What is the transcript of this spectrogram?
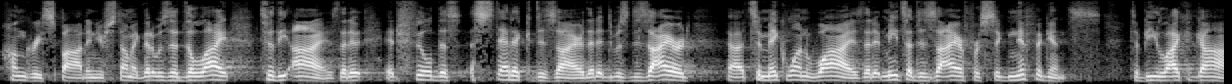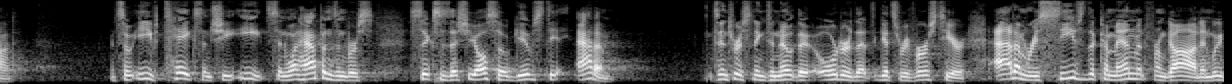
hungry spot in your stomach, that it was a delight to the eyes, that it, it filled this aesthetic desire, that it was desired uh, to make one wise, that it meets a desire for significance, to be like God. And so Eve takes and she eats. And what happens in verse 6 is that she also gives to Adam. It's interesting to note the order that gets reversed here. Adam receives the commandment from God, and we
